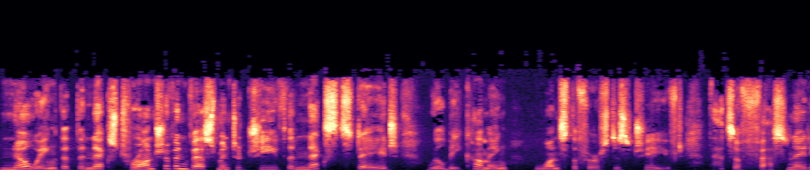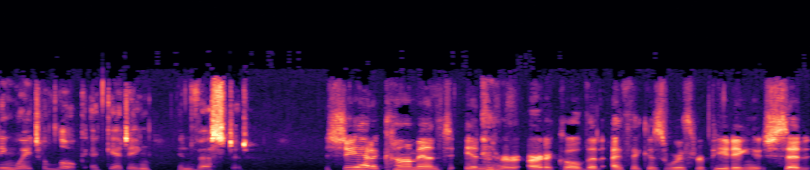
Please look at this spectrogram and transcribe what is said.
knowing that the next tranche of investment to achieve the next stage will be coming once the first is achieved. That's a fascinating way to look at getting invested. She had a comment in her article that I think is worth repeating. She said,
